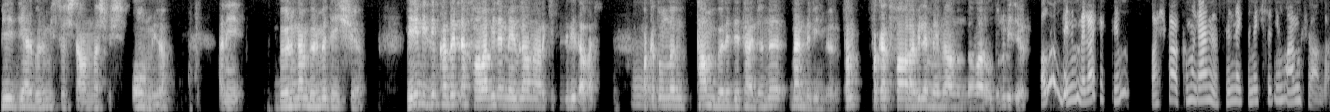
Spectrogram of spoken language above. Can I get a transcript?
bir diğer bölüm İsveç'le anlaşmış olmuyor. Hani bölümden bölüme değişiyor. Benim bildiğim kadarıyla Farabi ile Mevlana hareketleri de var. Hmm. Fakat onların tam böyle detaylarını ben de bilmiyorum. Tam fakat Farabi ile Mevlana'nın da var olduğunu biliyorum. Vallahi benim merak ettiğim başka aklıma gelmiyor. Senin eklemek istediğin var mı şu anda?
